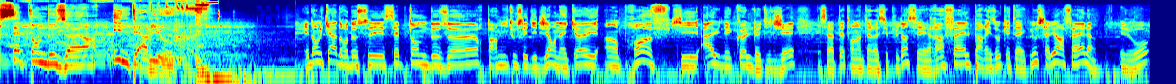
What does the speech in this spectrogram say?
72 heures interview. Et dans le cadre de ces 72 heures, parmi tous ces DJ, on accueille un prof qui a une école de DJ. Et ça va peut-être en intéresser plus d'un, c'est Raphaël Parizeau qui est avec nous. Salut Raphaël Hello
